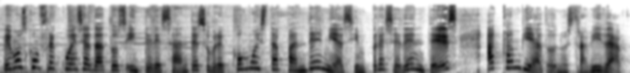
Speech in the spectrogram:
vemos con frecuencia datos interesantes sobre cómo esta pandemia sin precedentes ha cambiado nuestra vida.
